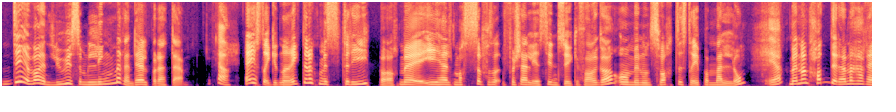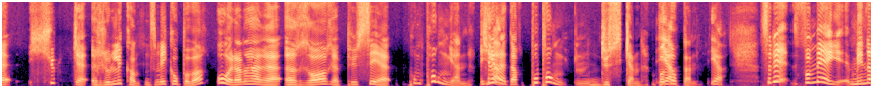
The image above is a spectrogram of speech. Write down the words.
det var en lue som ligner en del på dette. Ja. Jeg strikket den riktignok med striper med, i helt masse forskjellige sinnssyke farger, og med noen svarte striper mellom. Ja. Men den hadde denne her tjukke rullekanten som gikk oppover, og denne her rare, pussige pompongen. Ikke Ja. det det heter? Pompongdusken på Ja. toppen. Ja. Så det, for meg minner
